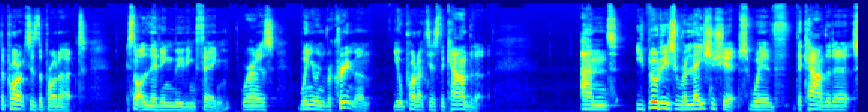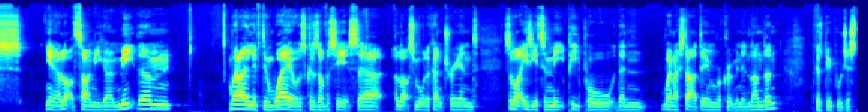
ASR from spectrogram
The product is the product. It's not a living, moving thing. Whereas when you're in recruitment, your product is the candidate, and you build these relationships with the candidates. You know, a lot of the time you go and meet them. When I lived in Wales, because obviously it's a, a lot smaller country and it's a lot easier to meet people than when I started doing recruitment in London because people just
